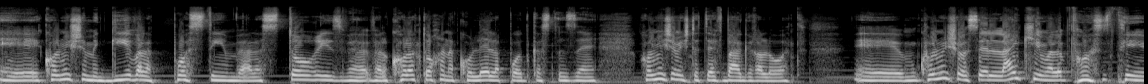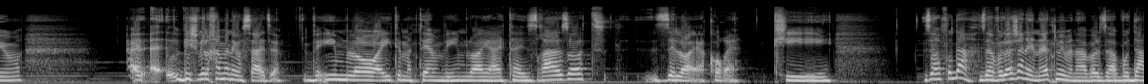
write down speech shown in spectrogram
אה, כל מי שמגיב על הפוסטים ועל הסטוריז ועל כל התוכן הכולל לפודקאסט הזה, כל מי שמשתתף בהגרלות, אה, כל מי שעושה לייקים על הפוסטים, אה, בשבילכם אני עושה את זה. ואם לא הייתם אתם ואם לא היה את העזרה הזאת, זה לא היה קורה. כי... זה עבודה, זה עבודה שאני נהנית ממנה, אבל זה עבודה.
